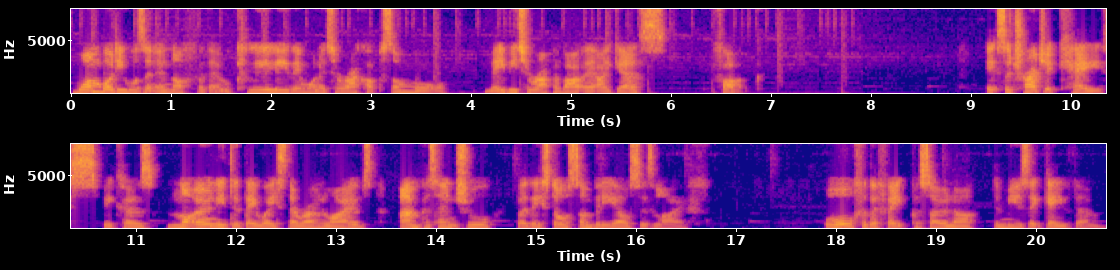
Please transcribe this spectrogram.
one body wasn't enough for them. Clearly, they wanted to rack up some more. Maybe to rap about it, I guess. Fuck. It's a tragic case because not only did they waste their own lives and potential, but they stole somebody else's life. All for the fake persona the music gave them.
